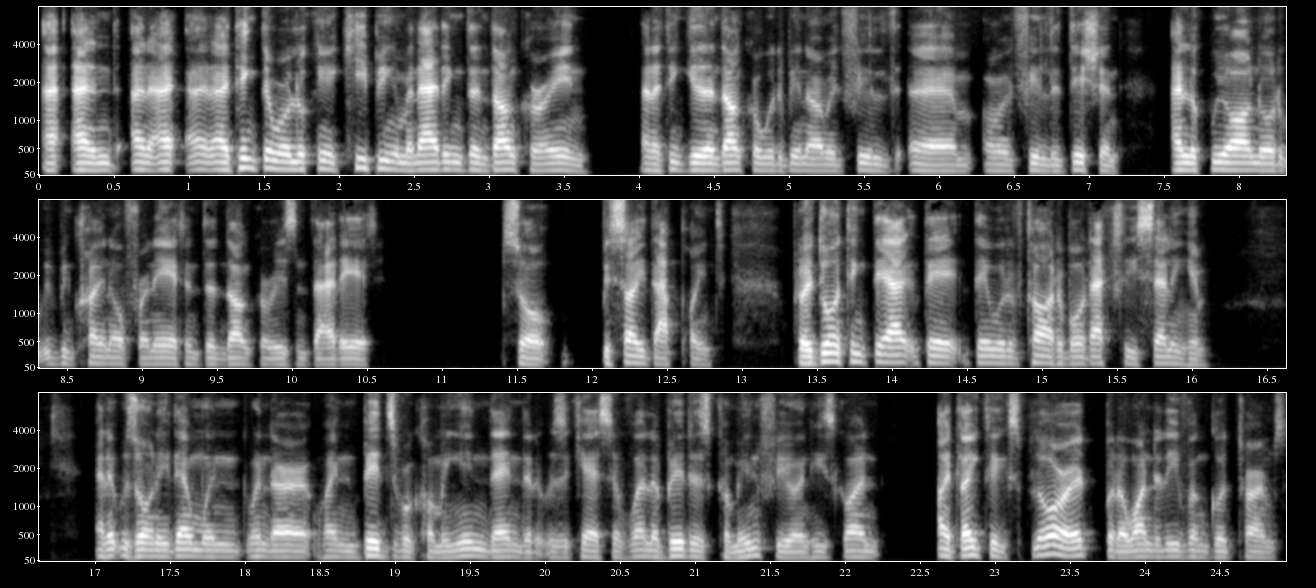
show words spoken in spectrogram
and and I and I think they were looking at keeping him and adding Dendoncker in, and I think Dendoncker would have been our midfield um our midfield addition. And look, we all know that we've been crying out for an eight, and Dendoncker isn't that eight. So beside that point, but I don't think they they they would have thought about actually selling him and it was only then when when there when bids were coming in then that it was a case of well a bid has come in for you and he's gone I'd like to explore it but I want to leave on good terms.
